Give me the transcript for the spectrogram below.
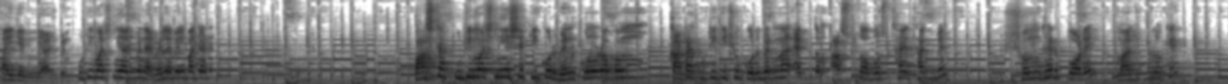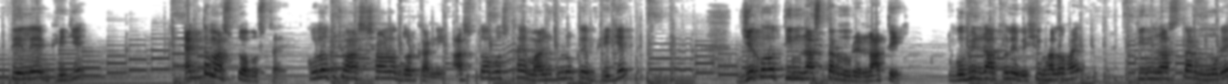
সাইজের নিয়ে আসবেন। পুঁটি মাছ নিয়ে আসবেন অ্যাভেলেবেল বাজারে। পাঁচটা পুঁটি মাছ নিয়ে এসে কি করবেন? কোনো রকম কাটাকুটি কিছু করবেন না, একদম আস্ত অবস্থায় থাকবে। সন্ধ্যের পরে মাছগুলোকে তেলে ভেজে একদম আস্ত অবস্থায়। কোনো কিছু আঁশ ছাড়ানোর দরকার নেই। আস্ত অবস্থায় মাছগুলোকে ভেজে যে কোনো তিন রাস্তার মোড়ে, রাতে। গভীর রাত হলে বেশি ভালো হয়। তিন রাস্তার মোড়ে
